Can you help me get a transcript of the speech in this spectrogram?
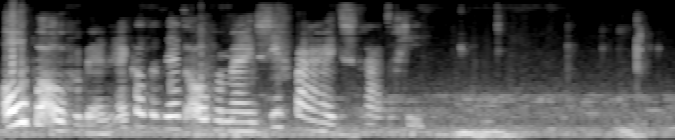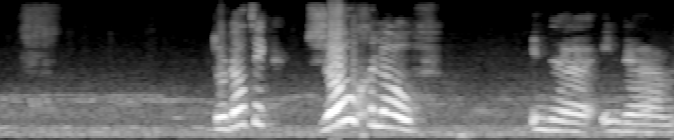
open over ben. Ik had het net over mijn zichtbaarheidsstrategie. Doordat ik zo geloof in de, in de,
